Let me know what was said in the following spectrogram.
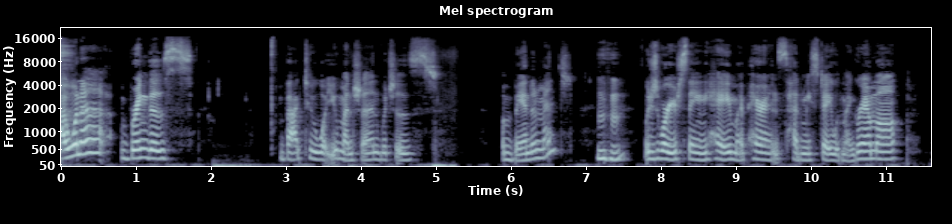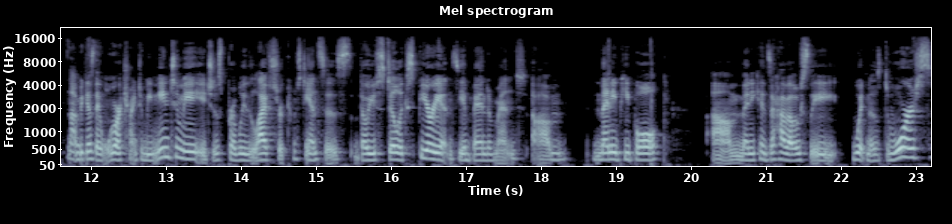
I want to bring this back to what you mentioned, which is abandonment. Mm-hmm which is where you're saying, hey, my parents had me stay with my grandma, not because they were trying to be mean to me, it's just probably the life circumstances, though you still experience the abandonment. Um, many people, um, many kids have obviously witnessed divorce,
